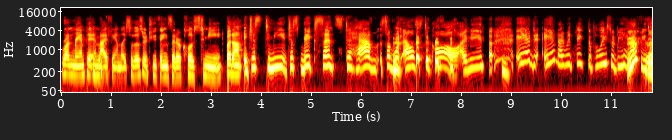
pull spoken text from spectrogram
run rampant in my family. So those are two things that are close to me. But um, it just, to me, it just makes sense to have someone else to call. I mean, and and I would think the police would be happy. Like,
